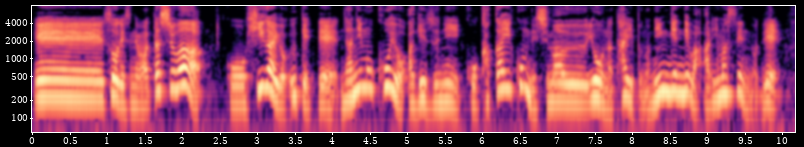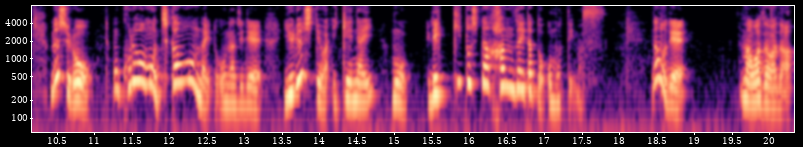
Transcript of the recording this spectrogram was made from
えーそうですね。私はこう被害を受けて何も声を上げずにこう抱え込んでしまうようなタイプの人間ではありませんのでむしろもうこれはもう痴漢問題と同じで許してはいけないもうれっきとした犯罪だと思っています。なのでまあ、わざわざ、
